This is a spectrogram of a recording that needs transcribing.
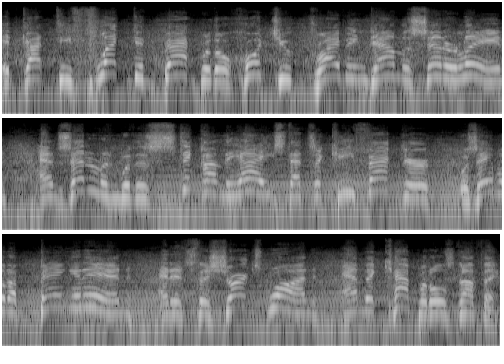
It got deflected back with Okhotyuk driving down the center lane, and Zetterlund with his stick on the ice, that's a key factor, was able to bang it in, and it's the Sharks one and the Capitals nothing.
